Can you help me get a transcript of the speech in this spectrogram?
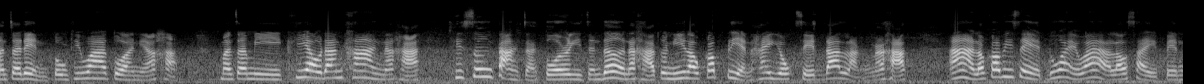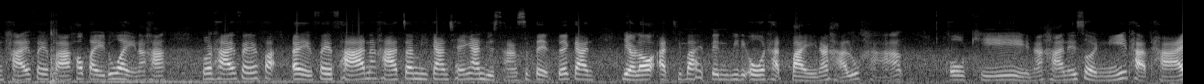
ันจะเด่นตรงที่ว่าตัวนี้ค่ะ มันจะมีเขี้ยวด้านข้างนะคะ ที่ซึ่งต่างจากตัว Regender นะคะ ตัวนี้เราก็เปลี่ยนให้ยกเซตด้านหลังนะคะอ่าแล้วก็พิเศษด้วยว่าเราใส่เป็นท้ายไฟฟ้าเข้าไปด้วยนะคะ ตัวท้ายไฟฟ้าเอไฟฟ้านะคะ จะมีการใช้งานอยู่3สเต็ปด้วยกัน เดี๋ยวเราอธิบายเป็นวิดีโอถัดไปนะคะ ลูกค้าโอเคนะคะ ในส่วนนี้ถาดท้าย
